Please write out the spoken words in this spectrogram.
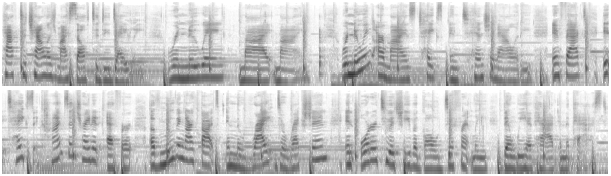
have to challenge myself to do daily renewing my mind. Renewing our minds takes intentionality. In fact, it takes a concentrated effort of moving our thoughts in the right direction in order to achieve a goal differently than we have had in the past.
